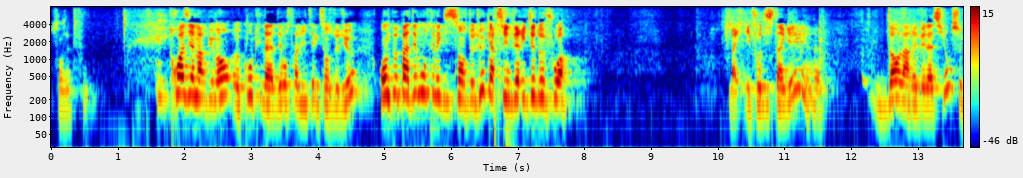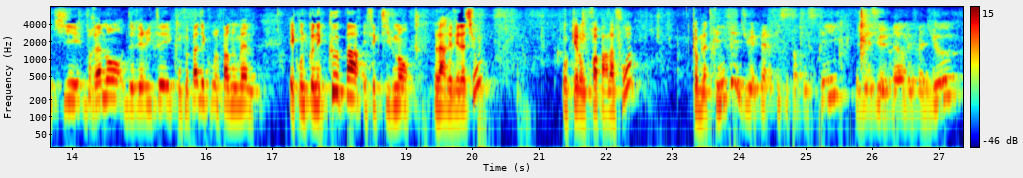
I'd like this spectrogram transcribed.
sans être fou. Troisième argument euh, contre la démonstrabilité de l'existence de Dieu, on ne peut pas démontrer l'existence de Dieu car c'est une vérité de foi. Ben, il faut distinguer euh, dans la révélation ce qui est vraiment des vérités qu'on ne peut pas découvrir par nous-mêmes et qu'on ne connaît que par effectivement la révélation, auquel on croit par la foi, comme la Trinité. Dieu est Père, Fils et Saint-Esprit, Jésus est vrai homme et vrai Dieu,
